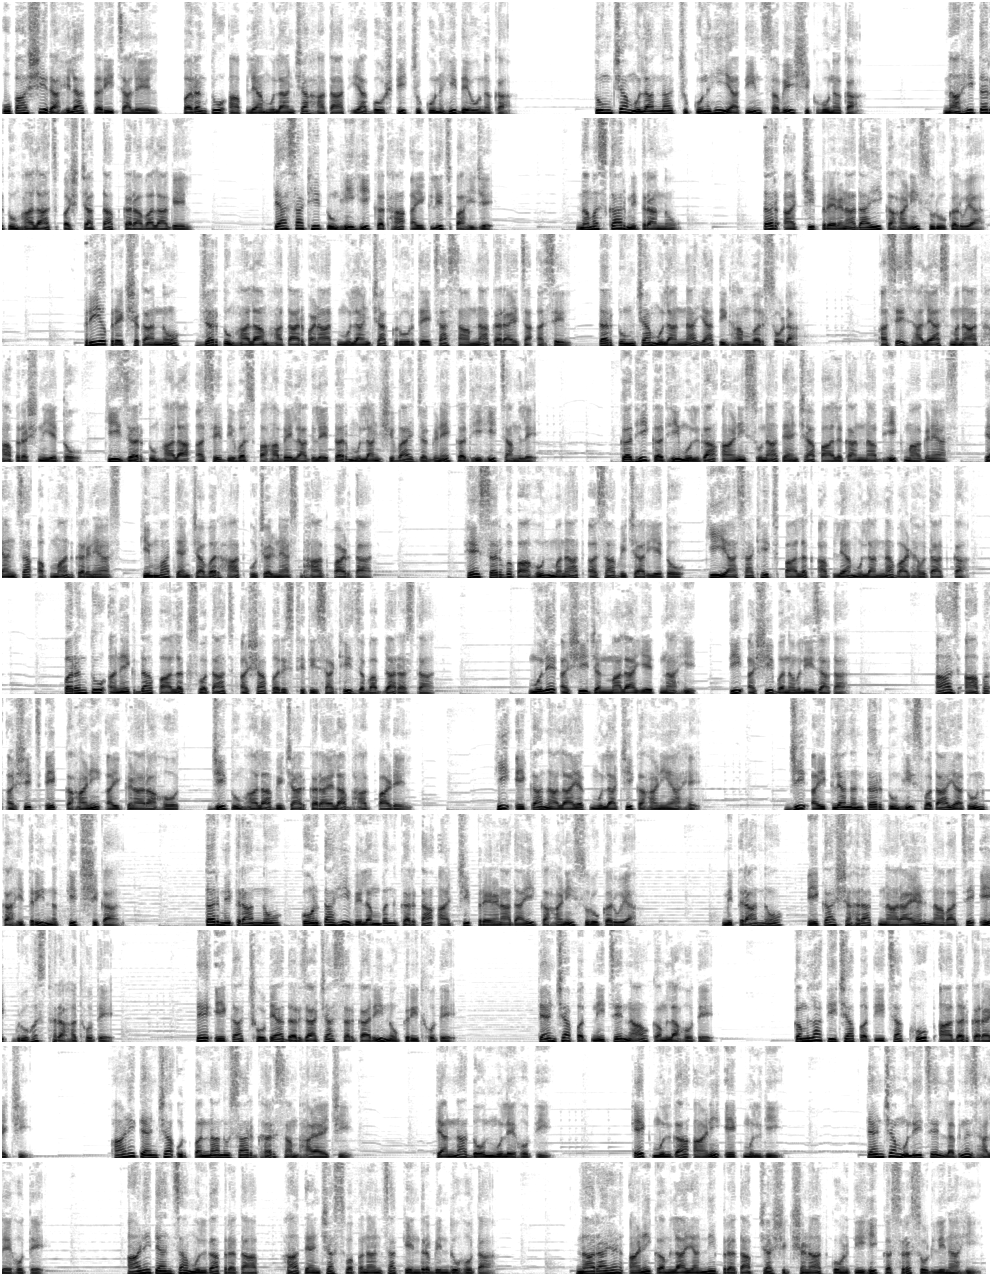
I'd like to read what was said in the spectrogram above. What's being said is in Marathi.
उपाशी राहिलात तरी चालेल परंतु आपल्या मुलांच्या हातात या गोष्टी चुकूनही देऊ नका. तुमच्या मुलांना चुकूनही या तीन सवयी शिकवू नका. नाहीतर तुम्हालाच पश्चाताप करावा लागेल. त्यासाठी तुम्ही ही कथा ऐकलीच पाहिजे. नमस्कार मित्रांनो. तर आजची प्रेरणादायी कहाणी सुरू करूया. प्रिय प्रेक्षकांनो जर तुम्हाला म्हातारपणात मुलांच्या क्रूरतेचा सामना करायचा असेल तर तुमच्या मुलांना या तिघांवर सोडा. असे झाल्यास मनात हा प्रश्न येतो की जर तुम्हाला असे दिवस पहावे लागले तर मुलांशिवाय जगणे कधीही चांगले. कधी कधी मुलगा आणि सुना त्यांच्या पालकांना भीक मागण्यास त्यांचा अपमान करण्यास किंवा त्यांच्यावर हात उचलण्यास भाग पाडतात. हे सर्व पाहून मनात असा विचार येतो की यासाठीच पालक आपल्या मुलांना वाढवतात का? परंतु अनेकदा पालक स्वतःच अशा परिस्थितीसाठी जबाबदार असतात. मुले अशी जन्माला येत नाहीत ती अशी बनवली जातात. आज आपण अशीच एक कहाणी ऐकणार आहोत जी तुम्हाला विचार करायला भाग पाडेल. ही एका नालायक मुलाची कहाणी आहे जी ऐकल्यानंतर तुम्ही स्वतः यातून काहीतरी नक्कीच शिकाल. तर मित्रांनो कोणताही विलंबन करता आजची प्रेरणादायी कहाणी सुरू करूया. मित्रांनो एका शहरात नारायण नावाचे एक गृहस्थ राहत होते. ते एका छोट्या दर्जाच्या सरकारी नोकरीत होते. त्यांच्या पत्नीचे नाव कमला होते. कमला तिच्या पतीचा खूप आदर करायची आणि त्यांच्या उत्पन्नानुसार घर सांभाळायची. त्यांना दोन मुले होती. एक मुलगा आणि एक मुलगी. त्यांच्या मुलीचे लग्न झाले होते. आणि त्यांचा मुलगा प्रताप हा त्यांच्या स्वप्नांचा केंद्रबिंदू होता. नारायण आणि कमला यांनी प्रतापच्या शिक्षणात कोणतीही कसर सोडली नाही.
